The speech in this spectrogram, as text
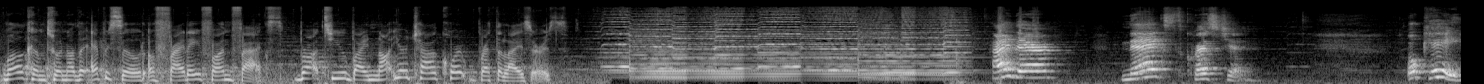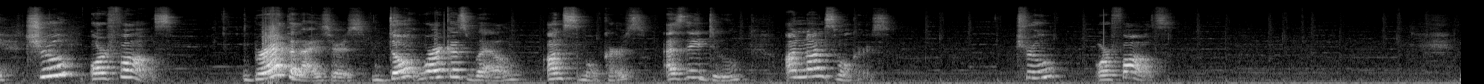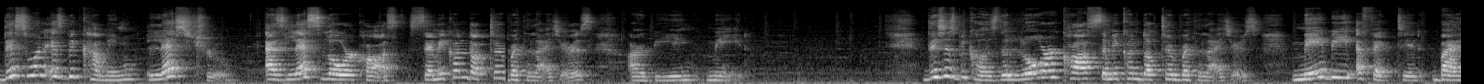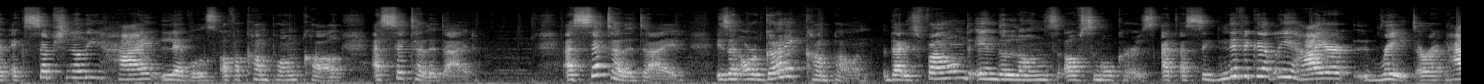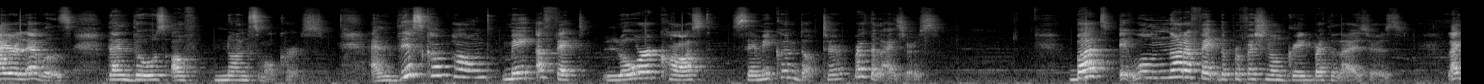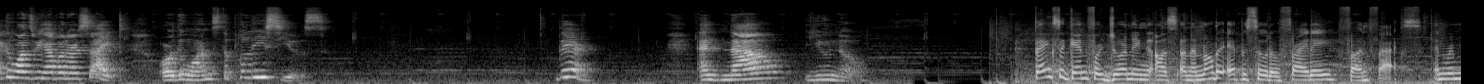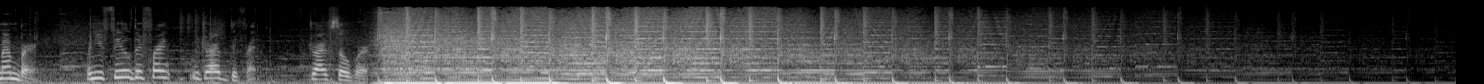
Welcome to another episode of Friday Fun Facts, brought to you by Not Your Child Corp Breathalyzers. Hi there. Next question. Okay, true or false? Breathalyzers don't work as well on smokers as they do on non smokers. True or false? This one is becoming less true as less lower cost semiconductor breathalyzers are being made. This is because the lower cost semiconductor breathalyzers may be affected by an exceptionally high levels of a compound called acetaldehyde. Acetaldehyde is an organic compound that is found in the lungs of smokers at a significantly higher rate or higher levels than those of non-smokers. And this compound may affect lower cost semiconductor breathalyzers but it will not affect the professional grade breathalyzers, like the ones we have on our site or the ones the police use. There. And now you know. Thanks again for joining us on another episode of Friday Fun Facts. And remember, when you feel different, you drive different. Drive sober.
